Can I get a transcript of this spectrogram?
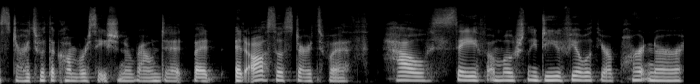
starts with a conversation around it but it also starts with how safe emotionally do you feel with your partner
